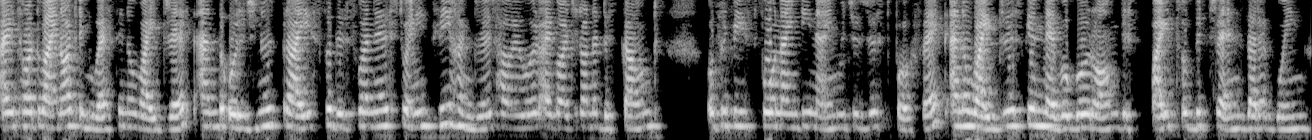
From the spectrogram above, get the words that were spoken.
I thought why not invest in a white dress and the original price for this one is 2300 however I got it on a discount of rupees 499 which is just perfect and a white dress can never go wrong despite of the trends that are going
